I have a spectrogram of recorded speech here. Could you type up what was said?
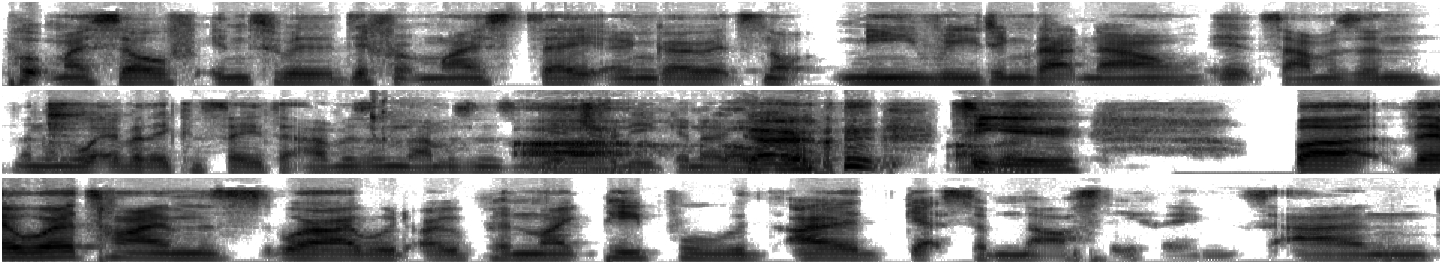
put myself into a different mind state and go, it's not me reading that now, it's Amazon and whatever they can say to Amazon, Amazon's ah, literally gonna okay. go to okay. you. But there were times where I would open, like people would, I'd get some nasty things, hmm. and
